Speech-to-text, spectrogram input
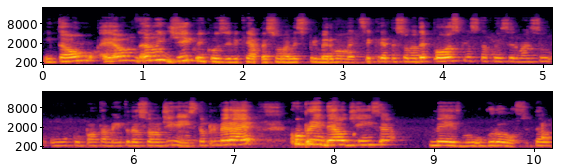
Então, eu, eu não indico, inclusive, criar persona nesse primeiro momento. Você cria persona depois que você está conhecendo mais o, o comportamento da sua audiência. Então, primeiro é compreender a audiência mesmo, o grosso. Então,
